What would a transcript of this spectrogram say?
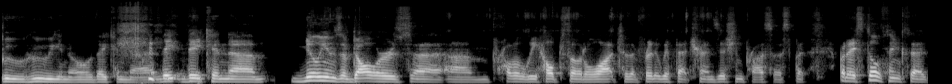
boo hoo you know they can uh, they they can um, millions of dollars uh, um, probably helps out a lot to the further with that transition process but but i still think that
